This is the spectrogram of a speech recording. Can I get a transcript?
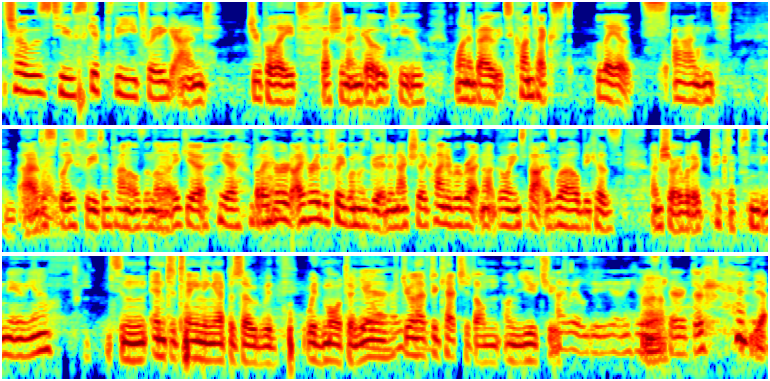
chose to skip the Twig and Drupal 8 session and go to one about context layouts and, uh, display suite and panels and the like. Yeah, yeah. But I heard, I heard the Twig one was good and actually I kind of regret not going to that as well because I'm sure I would have picked up something new, you know? It's an entertaining episode with with Morten. Yeah, you'll, you'll have to catch it on on YouTube. I will do, yeah. Here's a character. yeah.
